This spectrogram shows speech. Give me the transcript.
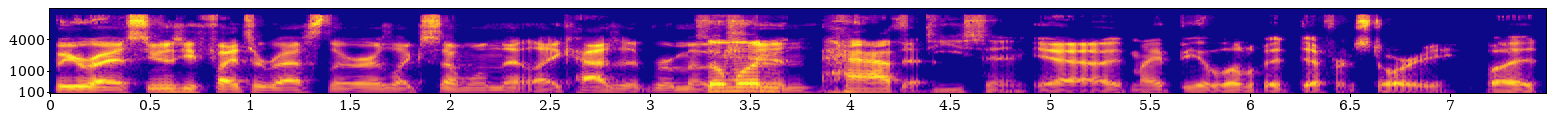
But you're right. As soon as he fights a wrestler or like someone that like has a remote someone chin, half that- decent. Yeah, it might be a little bit different story, but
